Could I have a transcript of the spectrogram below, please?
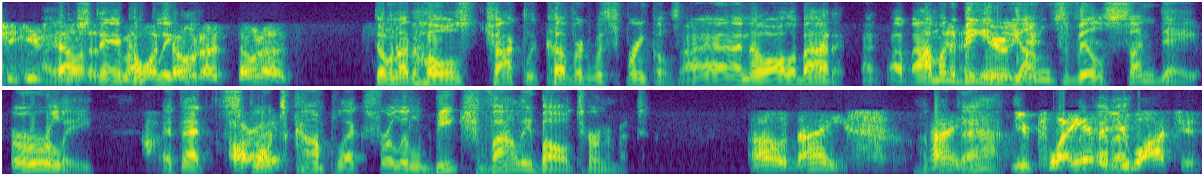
she keeps I telling us, understand "I want completely. donut, donut." Donut holes, chocolate covered with sprinkles. I, I know all about it. I, am going to be in Youngsville Sunday early at that All right. sports complex for a little beach volleyball tournament. Oh, nice, nice. that? You playing or you watching?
